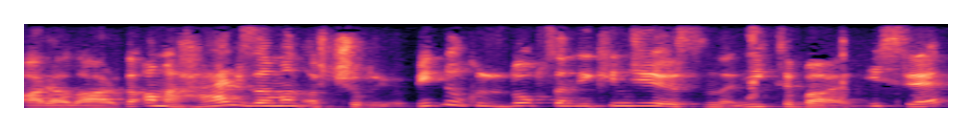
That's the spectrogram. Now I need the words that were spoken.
aralarda ama her zaman açılıyor. 1992. yarısından itibaren ise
